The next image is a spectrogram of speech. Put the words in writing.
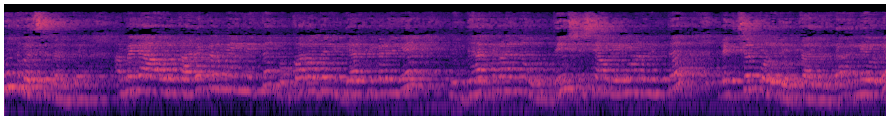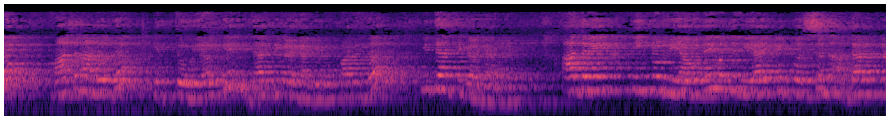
ಮುಂದುವರಿಸಿದಂತೆ. ಆಮೇಲೆ ಅವ್ರ ಕಾರ್ಯಕ್ರಮ ಏನಿತ್ತು ಬೊಕಾರೋದ ವಿದ್ಯಾರ್ಥಿಗಳಿಗೆ, ವಿದ್ಯಾರ್ಥಿಗಳನ್ನ ಉದ್ದೇಶಿಸಿ ಅವ್ರು ಏನ್ ಮಾಡೋದಿತ್ತ ಲೆಕ್ಚರ್ ಕೊಡೋದಿತ್ತು ಅದ್ರದ್ದು. ಅಲ್ಲಿ ಅವರು ಮಾತನಾಡೋದು ಇತ್ತು. ಯಾಕೆ? ವಿದ್ಯಾರ್ಥಿಗಳಿಗಾಗಿ ಬೊಕಾರದ ವಿದ್ಯಾರ್ಥಿಗಳಿಗಾಗಿ. ಆದ್ರೆ ಈಗ ನೋಡ್ರಿ, ಯಾವುದೇ ಒಂದು ವಿ ಐ ಪಿ ಪರ್ಸನ್ ಅದರ ಹತ್ರ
